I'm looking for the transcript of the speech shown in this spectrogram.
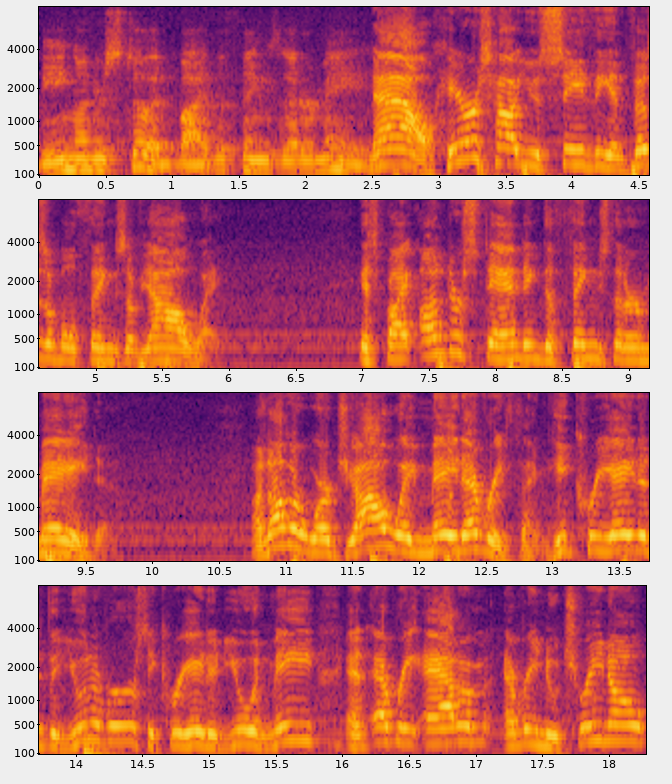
being understood by the things that are made. Now, here's how you see the invisible things of Yahweh it's by understanding the things that are made. In other words, Yahweh made everything. He created the universe, He created you and me, and every atom, every neutrino,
